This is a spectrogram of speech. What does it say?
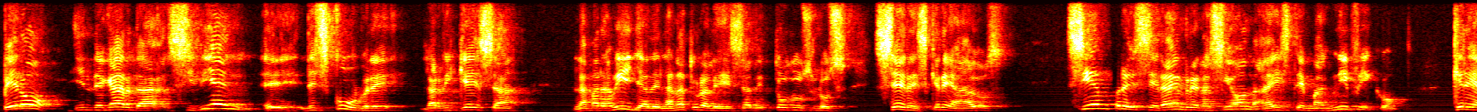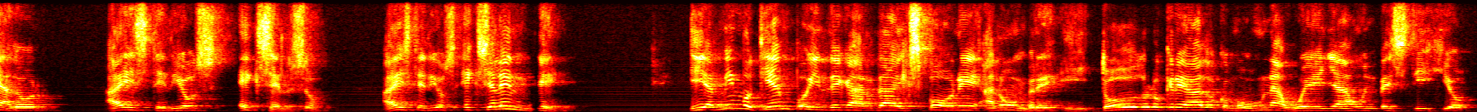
Pero Hildegarda, si bien eh, descubre la riqueza, la maravilla de la naturaleza, de todos los seres creados, siempre será en relación a este magnífico creador, a este Dios excelso, a este Dios excelente. Y al mismo tiempo Hildegarda expone al hombre y todo lo creado como una huella, un vestigio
